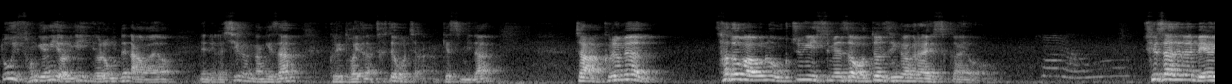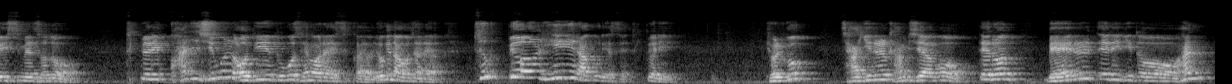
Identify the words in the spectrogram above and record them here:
또 성경에 여러 개 여러 군데 나와요. 네, 내가 시간 관계상 그래 더 이상 찾아보지 않겠습니다. 자, 그러면 사도 바울은 옥중에 있으면서 어떤 생각을 하였을까요? 쇠사슬에 매여 있으면서도 특별히 관심을 어디에 두고 생활하였을까요? 여기 나오잖아요. 특별히라고 그랬어요. 특별히. 결국 자기를 감시하고 때론 매를 때리기도 한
